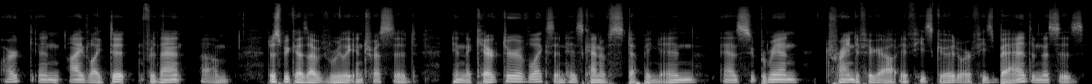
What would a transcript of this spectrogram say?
arc, and I liked it for that. Um, just because I was really interested in the character of Lex and his kind of stepping in as Superman, trying to figure out if he's good or if he's bad. And this is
